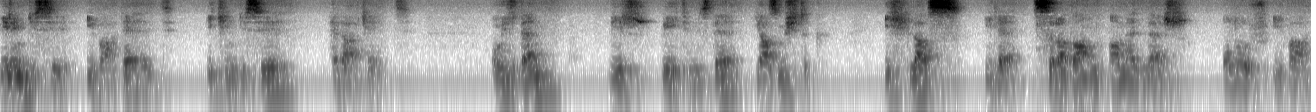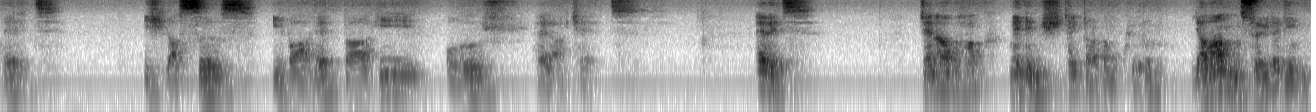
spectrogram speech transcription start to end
Birincisi ibadet, ikincisi felaket. O yüzden bir beytimizde yazmıştık. İhlas ile sıradan ameller olur ibadet, İhlassız ibadet dahi olur felaket. Evet, Cenab-ı Hak ne demiş? Tekrardan okuyorum. Yalan söyledin.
